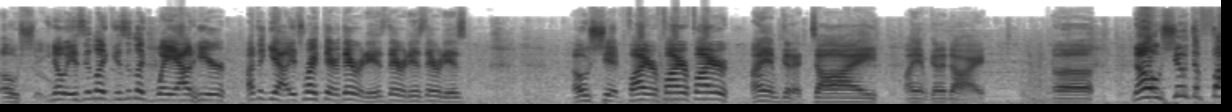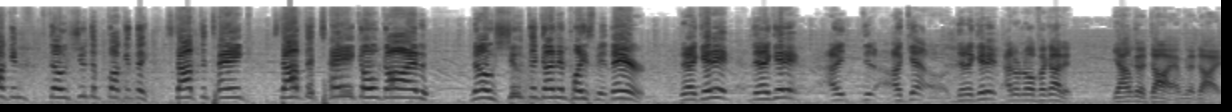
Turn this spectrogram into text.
Oh shit. You know, is it like is it like way out here? I think yeah, it's right there. There it is. There it is. There it is. Oh shit. Fire, fire, fire. I am gonna die. I am gonna die. Uh no, shoot the fucking don't shoot the fucking thing. Stop the tank. Stop the tank. Oh god. No, shoot the gun emplacement. There. Did I get it? Did I get it? I did I get did I get it? I don't know if I got it. Yeah, I'm gonna die. I'm gonna die.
